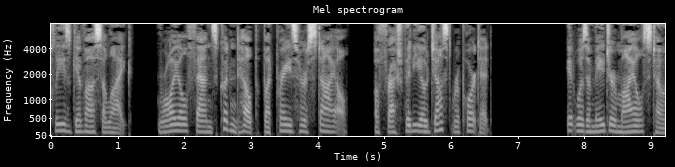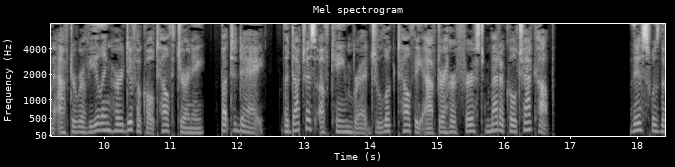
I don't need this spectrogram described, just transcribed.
please give us a like. Royal fans couldn't help but praise her style. A fresh video just reported. It was a major milestone after revealing her difficult health journey, but today, the Duchess of Cambridge looked healthy after her first medical checkup. This was the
